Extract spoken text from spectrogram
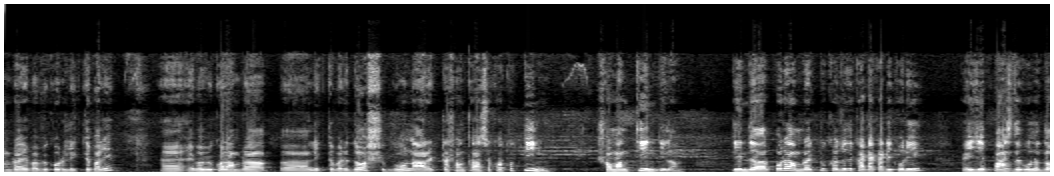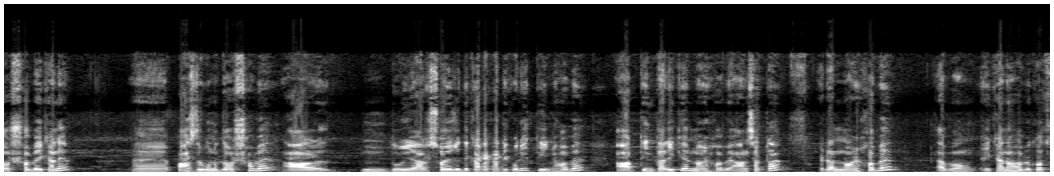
আমরা এভাবে করে লিখতে পারি। এভাবে করে আমরা লিখতে পারি দশ গুণ আর একটা সংখ্যা আছে কত? তিন। সমান তিন দিলাম। তিন দেওয়ার পরে আমরা একটু যদি কাটাকাটি করি, এই যে পাঁচ দেগুণে দশ হবে এখানে পাঁচ দুগুণে দশ হবে, আর দুই আর ছয় যদি কাটাকাটি করি, তিন হবে, আর তিন তারিখে নয় হবে। আনসারটা, এটা নয় হবে, এবং এখানে হবে কত?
